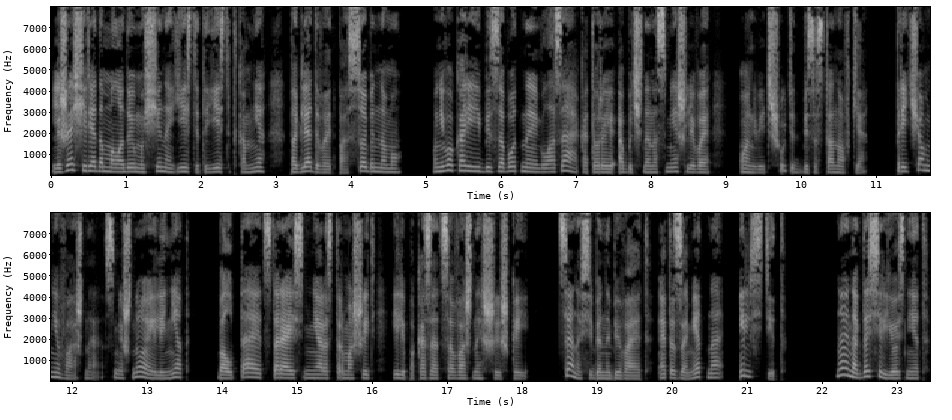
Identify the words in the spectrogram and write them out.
Лежащий рядом молодой мужчина ездит и ездит ко мне, поглядывает по-особенному, у него карие беззаботные глаза, которые обычно насмешливы, он ведь шутит без остановки. Причем неважно, смешно или нет, болтает, стараясь меня растормошить или показаться важной шишкой. Цену себе набивает, это заметно и льстит. Но иногда серьезнеет.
